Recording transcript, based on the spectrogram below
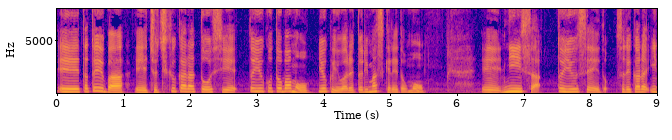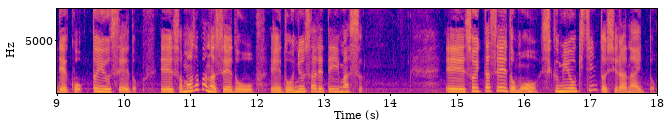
えー、例えば、えー、貯蓄から投資へという言葉もよく言われておりますけれども、えー、NISA という制度それから iDeCo という制度さまざまな制度を、えー、導入されています。えー、そういった制度も仕組みをきちんと知らないと、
